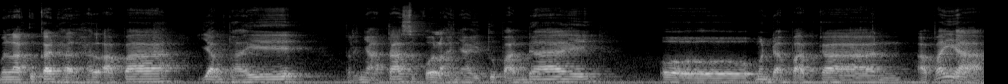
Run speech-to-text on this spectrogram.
melakukan hal-hal apa yang baik, ternyata sekolahnya itu pandai, oh, mendapatkan apa ya,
